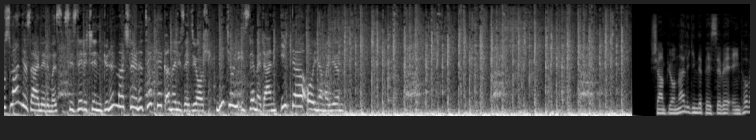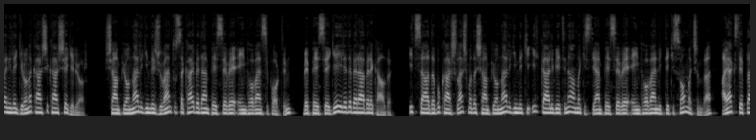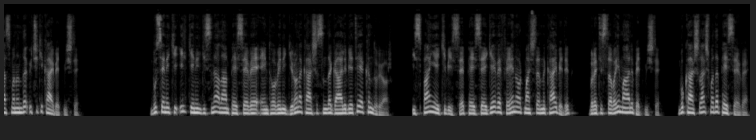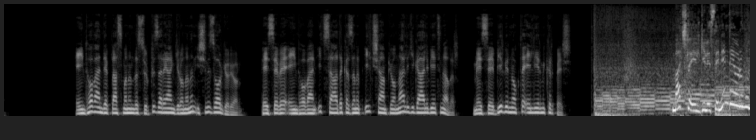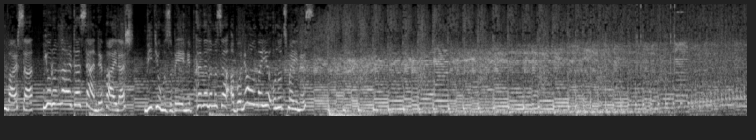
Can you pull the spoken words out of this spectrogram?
Uzman yazarlarımız sizler için günün maçlarını tek tek analiz ediyor. Videoyu izlemeden iddia oynamayın. Şampiyonlar Ligi'nde PSV Eindhoven ile Girona karşı karşıya geliyor. Şampiyonlar Ligi'nde Juventus'a kaybeden PSV Eindhoven Sporting ve PSG ile de berabere kaldı. İç sahada bu karşılaşmada Şampiyonlar Ligi'ndeki ilk galibiyetini almak isteyen PSV Eindhoven Lig'deki son maçında Ajax deplasmanında 3-2 kaybetmişti. Bu seneki ilk yenilgisini alan PSV Eindhoven'i Girona karşısında galibiyete yakın duruyor. İspanya ekibi ise PSG ve Feyenoord maçlarını kaybedip Bratislava'yı mağlup etmişti. Bu karşılaşmada PSV Eindhoven deplasmanında sürpriz arayan Girona'nın işini zor görüyorum. PSV Eindhoven iç sahada kazanıp ilk Şampiyonlar Ligi galibiyetini alır. MS 11.50-2045 Maçla ilgili senin de yorumun varsa yorumlarda sen de paylaş. Videomuzu beğenip kanalımıza abone olmayı unutmayınız.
